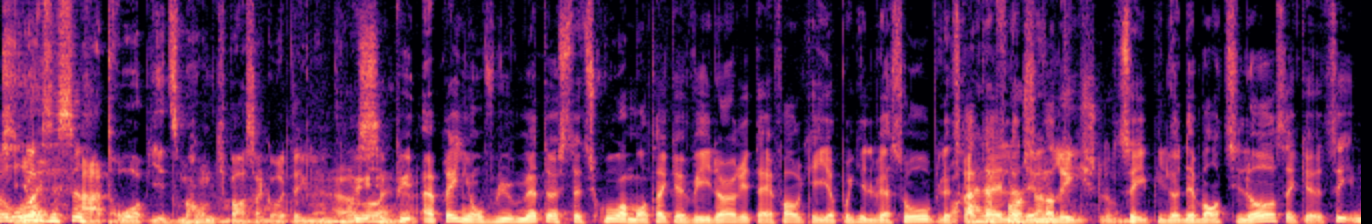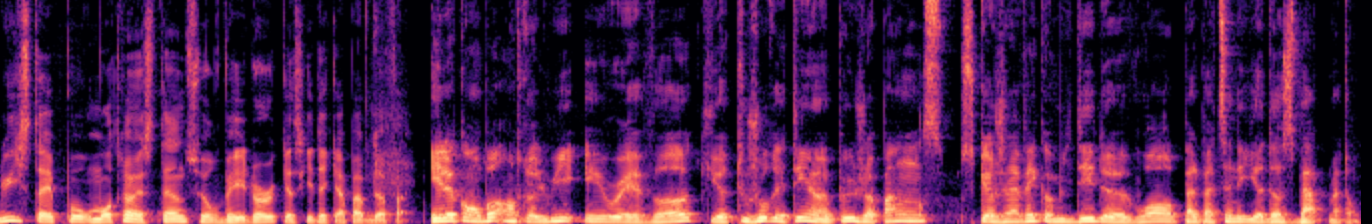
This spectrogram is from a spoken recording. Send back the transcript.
qui Ouais, ont c'est ça. à trois pieds du monde qui passent à côté. là. Alors, Puis, après, ils ont voulu mettre un statu quo en montrant que Vader était fort, qu'il a pogné le vaisseau, puis la le Force départ- Unleashed, là. tu sais, puis il a débattu là, c'est que, lui, c'était pour montrer un stand sur Vader, qu'est-ce qu'il était capable de faire. Et le combat entre lui et Reva, qui a toujours été un peu, je pense, ce que j'avais comme idée de voir Palpatine et Yoda se battre, mettons.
